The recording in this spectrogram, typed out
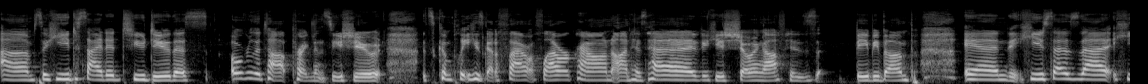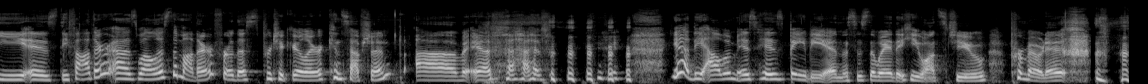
Um, so he decided to do this over the top pregnancy shoot. It's complete. He's got a flower, flower crown on his head. He's showing off his baby bump. And he says that he is the father as well as the mother for this particular conception. Um, and that, yeah, the album is his baby. And this is the way that he wants to promote it.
